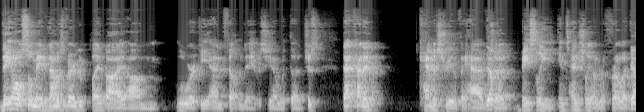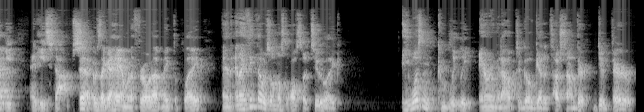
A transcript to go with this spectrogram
They also made it. That was a very good play by um, Lewerke and Felton Davis. You know, with the just that kind of chemistry that they have Yep. to basically intentionally underthrow it, Yeah. and, he, and he stops. Yeah, it was like, hey, I'm going to throw it up, make the play, and and I think that was almost also too like he wasn't completely airing it out to go get a touchdown. They're dude, they're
